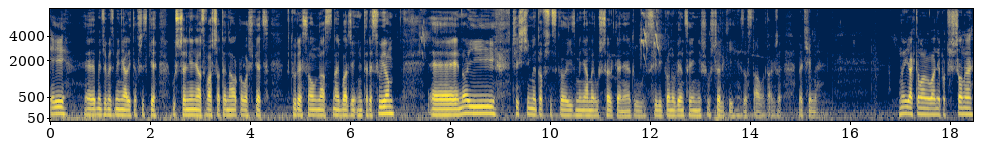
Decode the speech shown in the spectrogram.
I e, będziemy zmieniali te wszystkie uszczelnienia, zwłaszcza te naokoło świec, które są nas najbardziej interesują. E, No i czyścimy to wszystko i zmieniamy uszczelkę, nie? Tu silikonu więcej niż uszczelki zostało, także lecimy. No i jak to mamy ładnie poczyszczone,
